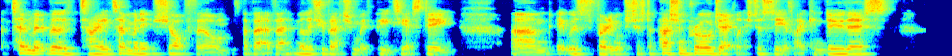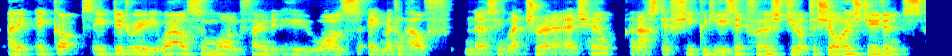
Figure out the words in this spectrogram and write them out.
a 10 minute, really tiny 10 minute short film about a military veteran with PTSD. And it was very much just a passion project. Let's just see if I can do this. And it, it got, it did really well. Someone found it who was a mental health nursing lecturer at Edge Hill and asked if she could use it for her student to show her students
